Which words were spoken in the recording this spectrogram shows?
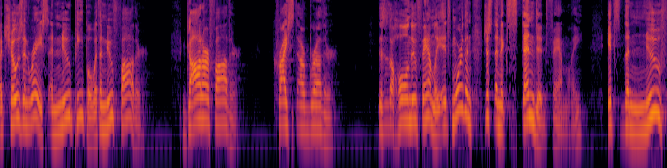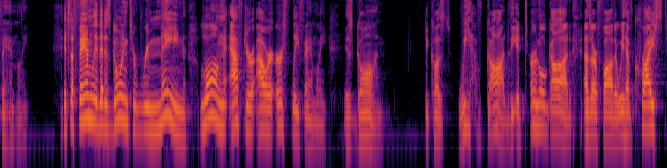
a chosen race, a new people with a new Father. God our Father, Christ our brother. This is a whole new family. It's more than just an extended family, it's the new family. It's a family that is going to remain long after our earthly family is gone because we have God, the eternal God, as our Father. We have Christ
